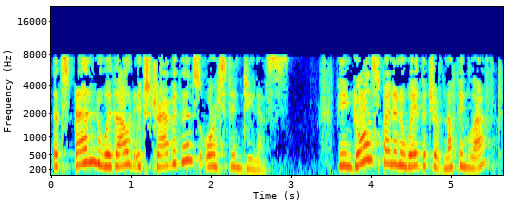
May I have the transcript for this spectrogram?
that spend without extravagance or stinginess. Meaning, don't spend in a way that you have nothing left,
